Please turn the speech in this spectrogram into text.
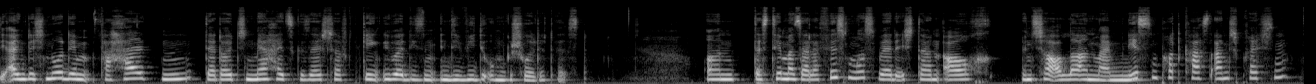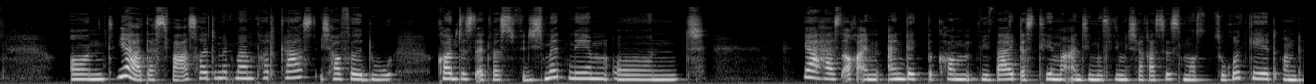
die eigentlich nur dem Verhalten der deutschen Mehrheitsgesellschaft gegenüber diesem Individuum geschuldet ist. Und das Thema Salafismus werde ich dann auch inshallah in meinem nächsten Podcast ansprechen. Und ja, das war's heute mit meinem Podcast. Ich hoffe, du konntest etwas für dich mitnehmen und ja, hast auch einen Einblick bekommen, wie weit das Thema antimuslimischer Rassismus zurückgeht und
